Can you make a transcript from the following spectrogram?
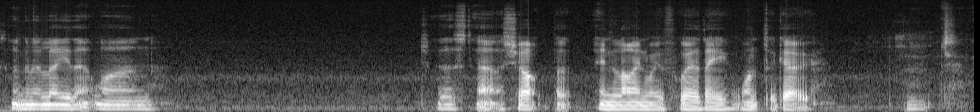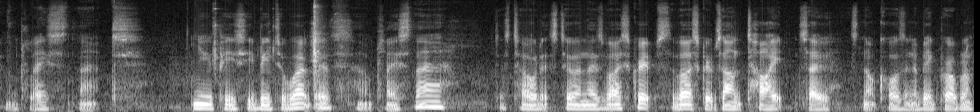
So I'm going to lay that one just out of shot but in line with where they want to go. Right, I'm place that new PCB to work with, I'll place there. Just hold it still in those vice grips. The vice grips aren't tight so it's not causing a big problem.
